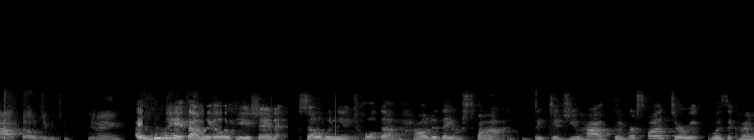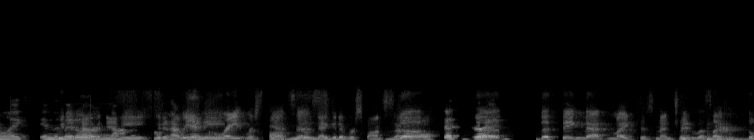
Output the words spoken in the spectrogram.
at the LGBT community. and you made it sound like a location. So when you told them, how did they respond? Like, did you have good response, or was it kind of like in the we middle, didn't or have not? any. We didn't have We had any. great yeah, no negative responses at The- all. That's good. the thing that Mike just mentioned was like the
